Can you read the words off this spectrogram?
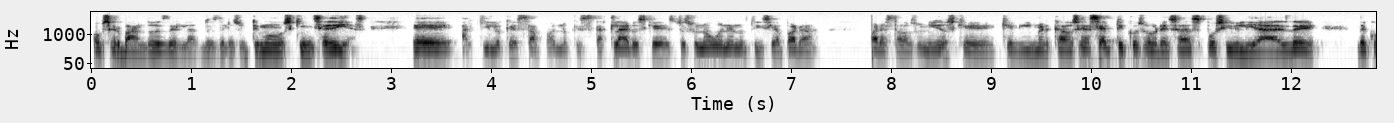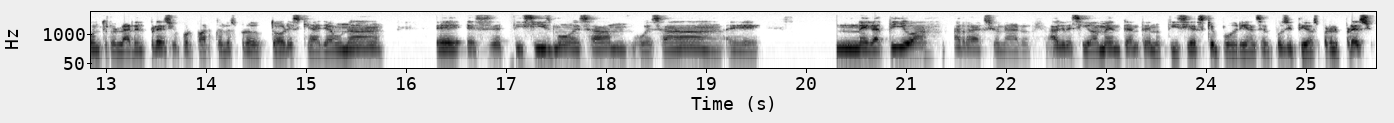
observando desde, la, desde los últimos 15 días. Eh, aquí lo que, está, lo que está claro es que esto es una buena noticia para, para Estados Unidos, que, que el mercado sea escéptico sobre esas posibilidades de, de, controlar el precio por parte de los productores, que haya una, eh, ese escepticismo esa, o esa eh, negativa a reaccionar agresivamente ante noticias que podrían ser positivas para el precio.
